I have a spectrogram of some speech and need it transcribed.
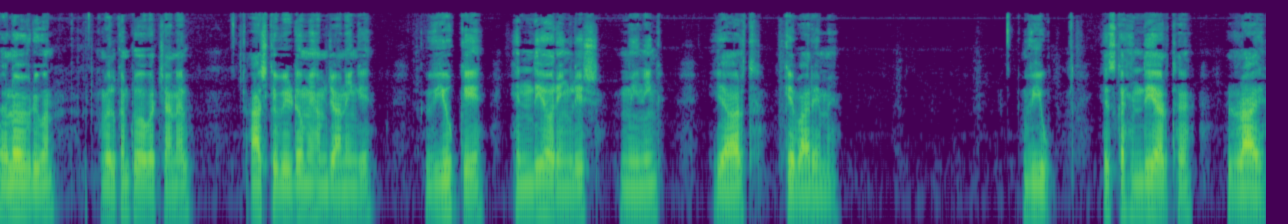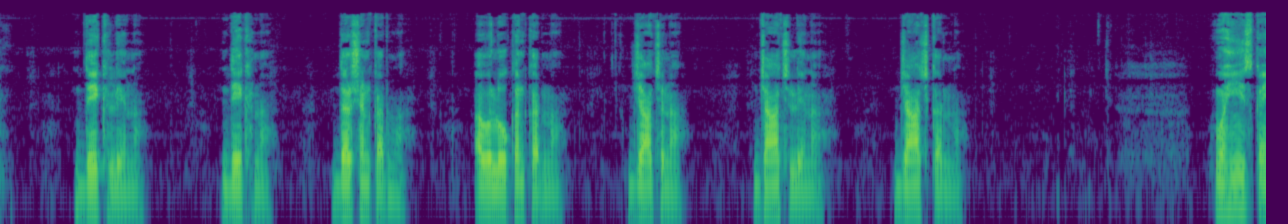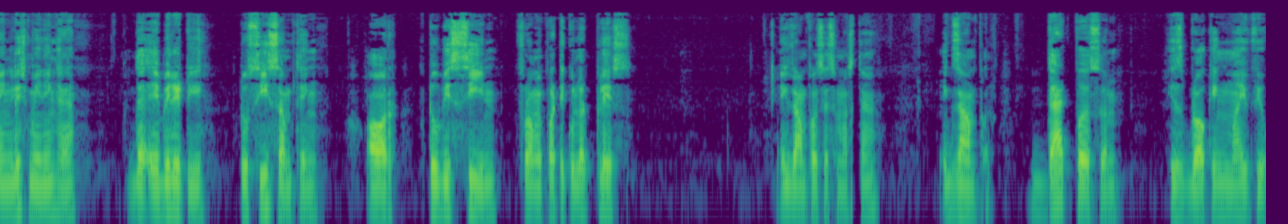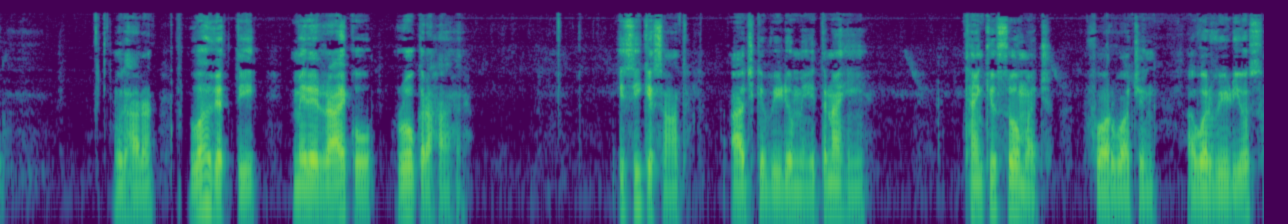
Hello everyone welcome to our channel आज के video में हम जानेंगे व्यू के हिंदी और इंग्लिश मीनिंग या अर्थ के बारे में। व्यू इसका हिंदी अर्थ है राय, देख लेना, देखना, दर्शन करना, अवलोकन करना, जांचना, जाँच लेना, जाँच करना। वहीं इसका इंग्लिश मीनिंग है the ability to see something और to be seen from a particular place example से समझते हैं. Example that person is blocking my view उदाहरण, वह व्यक्ति मेरे राय को रोक रहा है। इसी के साथ आज के वीडियो में इतना ही। Thank you so much for watching our videos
